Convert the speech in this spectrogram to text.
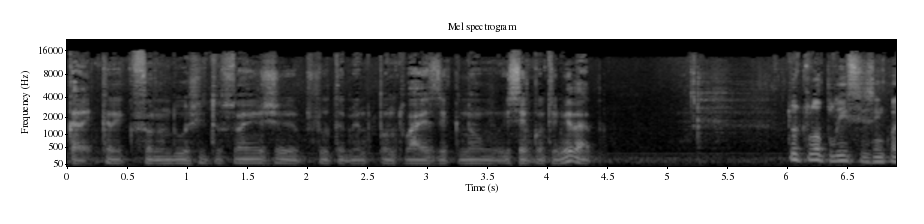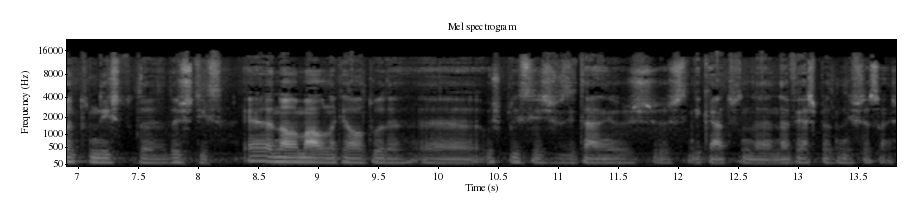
Creio, creio que foram duas situações absolutamente pontuais e, que não, e sem continuidade tutelou polícias enquanto Ministro da, da, Justiça. Era normal, naquela altura, uh, os polícias visitarem os, os sindicatos na, na, véspera de manifestações?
